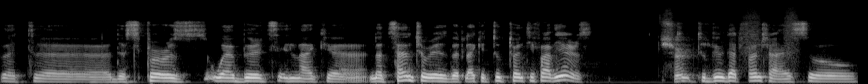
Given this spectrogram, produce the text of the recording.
But uh, the Spurs were built in like uh, not centuries, but like it took 25 years Sure. to build that franchise. So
